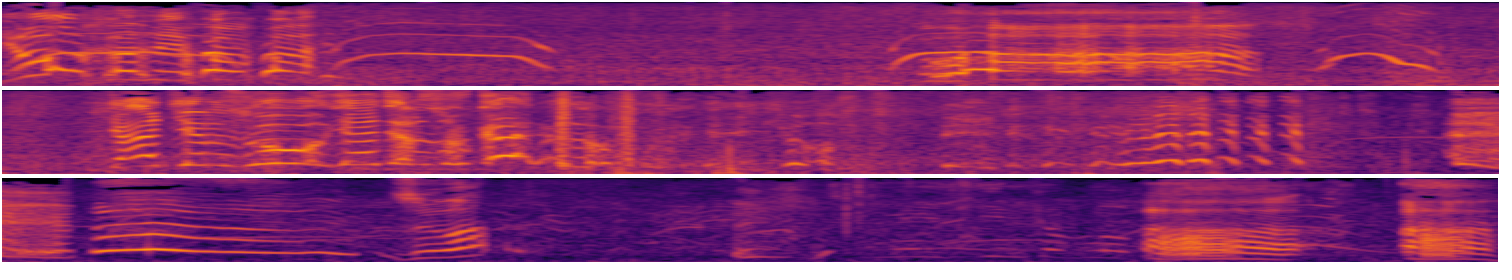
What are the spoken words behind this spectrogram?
Ёханый мамай! Я держу, я держу камеру. Жива? А, а.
